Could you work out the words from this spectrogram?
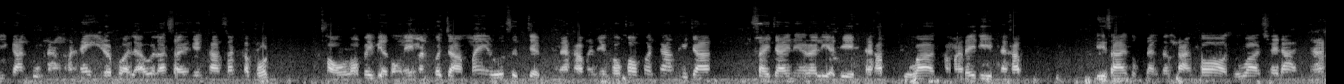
มีการบุกหนังมาให้เรียบร้อยแล้ว เวลาใส่กางเกงขาสั้นขับรถ เขาเราไปเบียดตรงนี้มันก็จะไม่รู้สึกเจ็บนะครับ อันนี้เขาก็ค่อนข้างที่จะใส่ใจในรายละเอียดดีนะครับ ถือว่าทำมาได้ดีนะครับ ดีไซน์ตกแต่งต่างๆ ก็ถือว่าใช้ได้นะ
